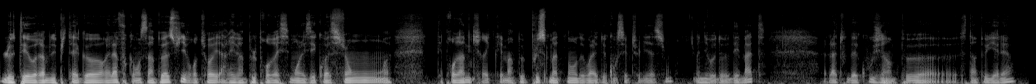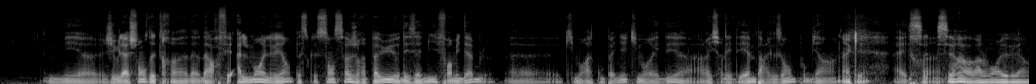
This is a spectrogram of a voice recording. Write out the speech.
le théorème de Pythagore, et là, il faut commencer un peu à suivre. Tu vois, il arrive un peu progressivement les équations, des programmes qui réclament un peu plus maintenant de, voilà, de conceptualisation au niveau de, des maths. Là, tout d'un coup, j'ai un peu, euh, un peu galère. Mais euh, j'ai eu la chance d'être, euh, d'avoir fait allemand LV1 parce que sans ça, j'aurais pas eu euh, des amis formidables qui m'auraient accompagné, qui m'auraient aidé à, réussir des DM par exemple, ou bien à être. C'est, rare allemand LV1.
